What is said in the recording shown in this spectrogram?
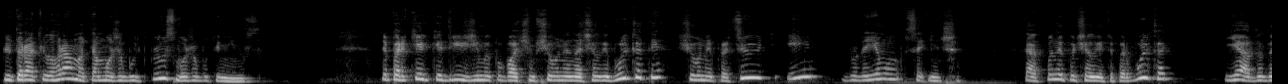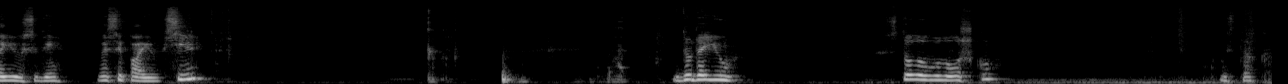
півтора кілограма, там може бути плюс, може бути мінус. Тепер тільки дріжджі ми побачимо, що вони почали булькати, що вони працюють, і додаємо все інше. Так, вони почали тепер булькати. Я додаю сюди, висипаю сіль. Додаю столову ложку. Ось так.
